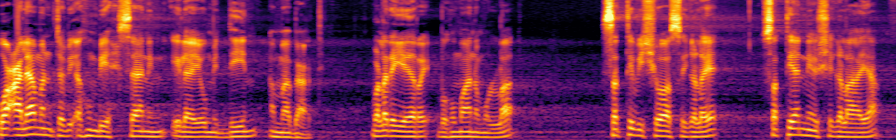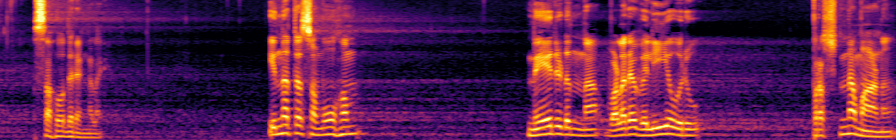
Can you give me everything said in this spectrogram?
വ അലാമൻ തബി അഹും ബി ഇഹ്സാനിൻ ഇലയോമിദ്ദീൻ അമ്മബാദ് വളരെയേറെ ബഹുമാനമുള്ള സത്യവിശ്വാസികളെ സത്യാന്വേഷികളായ സഹോദരങ്ങളെ. ഇന്നത്തെ സമൂഹം നേരിടുന്ന വളരെ വലിയ ഒരു പ്രശ്നമാണ്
